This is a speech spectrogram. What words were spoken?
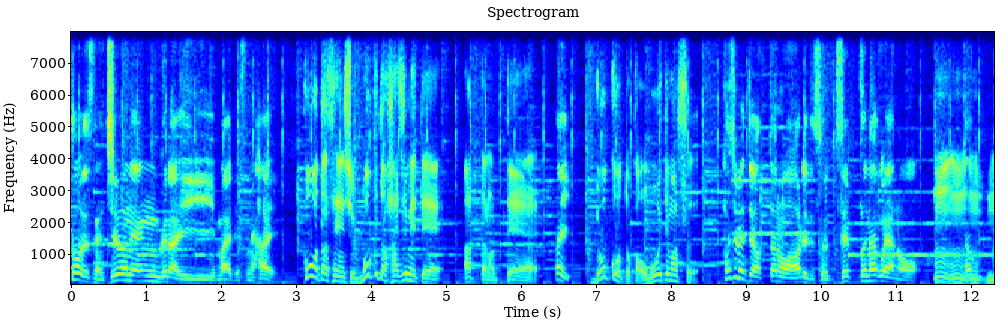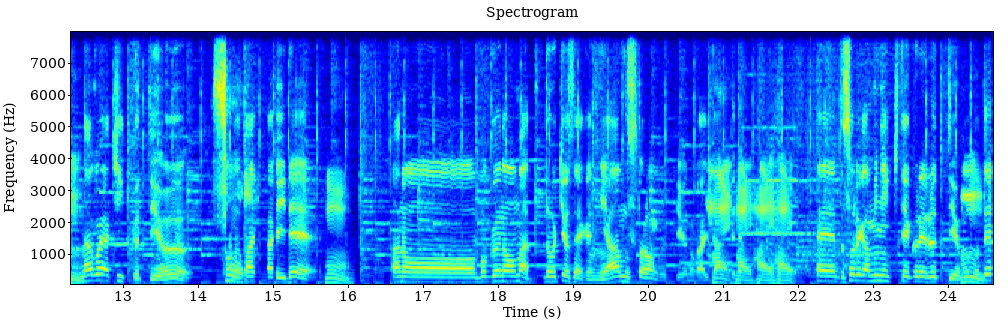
そうですね。10年ぐらい前ですね。はい。コウタ選手、僕と初めて会ったのって、はい。どことか覚えてます？初めて会ったのはあれですよ。ゼップ名古屋のうんうんうんうん。名古屋キックっていうそうだ。大会で。うん。あのー僕の、まあ、同級生にアームストロングっていうのがいたんで、はいはいはいはい。えー、とそれが見に来てくれるっていうことで、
